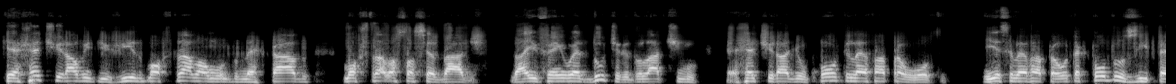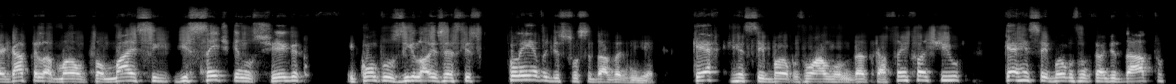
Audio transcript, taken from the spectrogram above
que é retirar o indivíduo, mostrá-lo ao mundo do mercado, mostrá-lo à sociedade. Daí vem o edutere do latim, é retirar de um ponto e levar para o outro. E esse levar para outro é conduzir, pegar pela mão, tomar esse discente que nos chega e conduzi-lo ao exercício pleno de sua cidadania. Quer que recebamos um aluno da educação infantil, quer recebamos um candidato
